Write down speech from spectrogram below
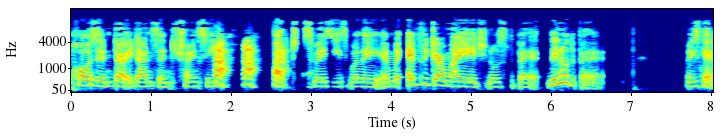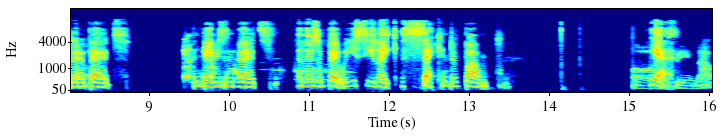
pausing Dirty Dancing to try and see Patrick Swayze's Willie. And every girl my age knows the bit. They know the bit when he's getting out of bed and baby's in bed. And there's a bit where you see like a second of bum. Oh, Yeah. that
